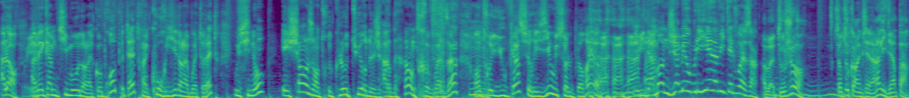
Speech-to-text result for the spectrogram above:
Alors, Oui. avec un petit mot dans la copro, peut-être, un courrier dans la boîte aux lettres, ou sinon, échange entre clôture de jardin, entre voisins, Mm. entre yucca, cerisier ou sol pleureur. Évidemment, ne jamais oublier d'inviter le voisin. Ah bah toujours. Surtout quand en général il vient pas.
